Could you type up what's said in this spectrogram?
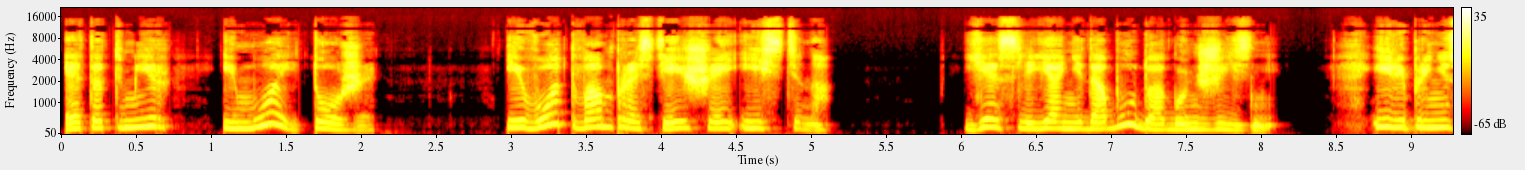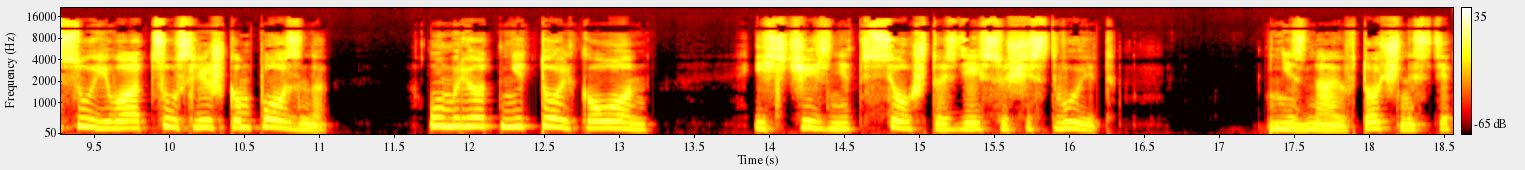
этот мир и мой тоже. И вот вам простейшая истина. Если я не добуду огонь жизни или принесу его отцу слишком поздно, умрет не только он, исчезнет все, что здесь существует. Не знаю в точности,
